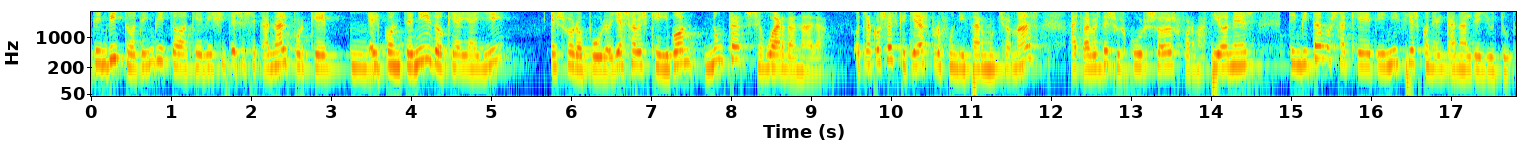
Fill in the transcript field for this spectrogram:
Te invito, te invito a que visites ese canal porque mm, el contenido que hay allí es oro puro. Ya sabes que Ivonne nunca se guarda nada. Otra cosa es que quieras profundizar mucho más a través de sus cursos, formaciones. Te invitamos a que te inicies con el canal de YouTube.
